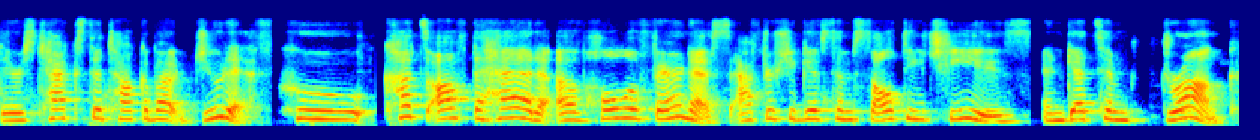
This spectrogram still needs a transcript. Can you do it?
There's texts that talk about Judith, who cuts off the head of Holofernes after she gives him salty cheese and gets him drunk.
